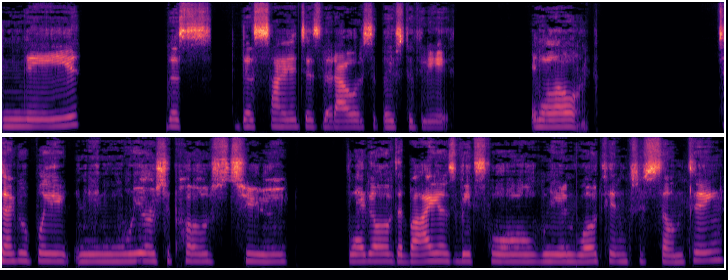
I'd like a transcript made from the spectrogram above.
me, this the scientist that I was supposed to be. You know, technically we are supposed to let go of the bias before we look into something.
